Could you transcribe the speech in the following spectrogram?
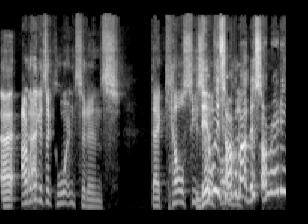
Uh, I don't think it's a coincidence that Kelce. did we talk about this already?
